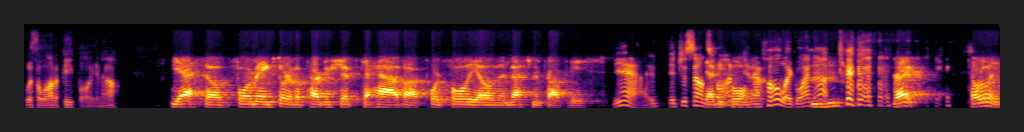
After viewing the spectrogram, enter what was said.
with a lot of people you know Yeah, so forming sort of a partnership to have a portfolio of investment properties. yeah it, it just sounds That'd fun cool. you know like why not Right. Totally.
